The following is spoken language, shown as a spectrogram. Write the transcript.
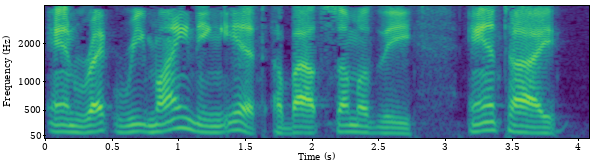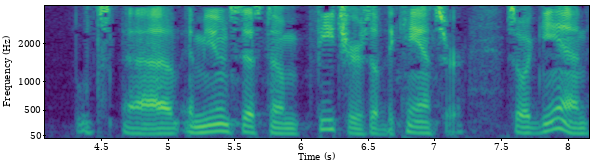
and re- reminding it about some of the anti uh, immune system features of the cancer. So again,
